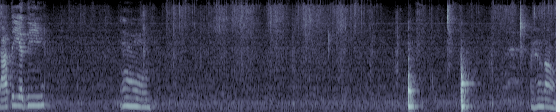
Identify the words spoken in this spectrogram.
ဒါတရတီး 嗯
